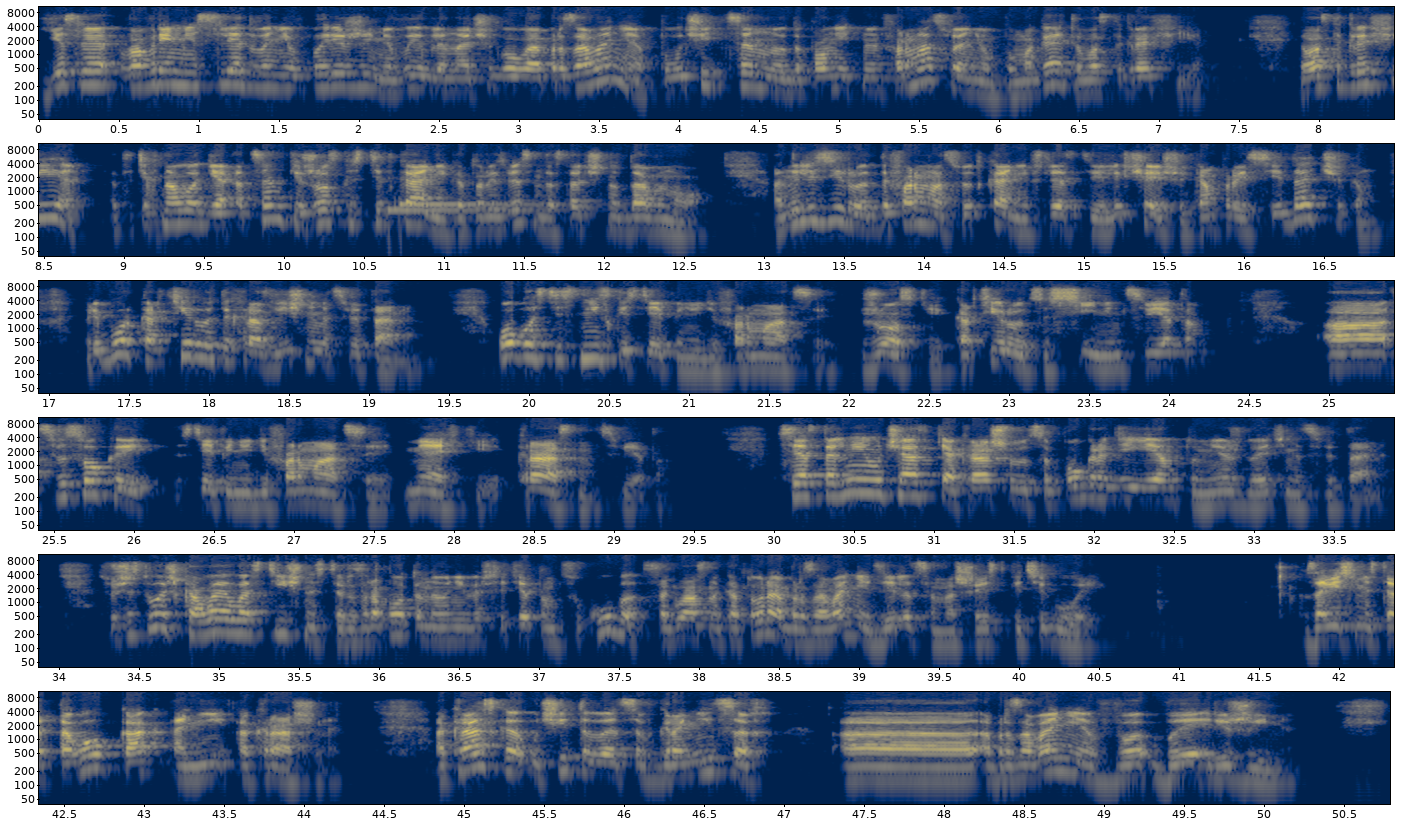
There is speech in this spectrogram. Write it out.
Если во время исследования в B-режиме выявлено очаговое образование, получить ценную дополнительную информацию о нем помогает эластография. Эластография – это технология оценки жесткости тканей, которая известна достаточно давно. Анализируя деформацию тканей вследствие легчайшей компрессии датчиком, прибор картирует их различными цветами. Области с низкой степенью деформации, жесткие, картируются синим цветом, а с высокой степенью деформации, мягкие, красным цветом. Все остальные участки окрашиваются по градиенту между этими цветами. Существует шкала эластичности, разработанная университетом Цукуба, согласно которой образование делится на 6 категорий, в зависимости от того, как они окрашены. Окраска учитывается в границах э, образования в B-режиме.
